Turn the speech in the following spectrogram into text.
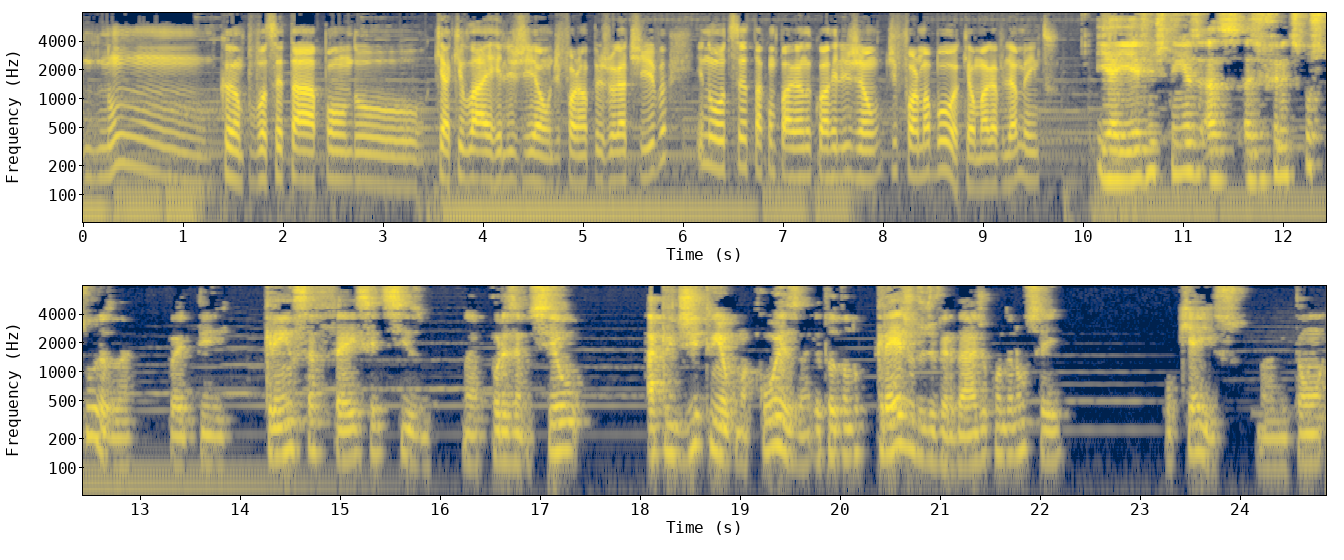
Num campo você está pondo que aquilo lá é religião de forma pejorativa, e no outro você está comparando com a religião de forma boa, que é o maravilhamento. E aí a gente tem as, as, as diferentes posturas, né? Vai ter crença, fé e ceticismo. Né? Por exemplo, se eu acredito em alguma coisa, eu estou dando crédito de verdade quando eu não sei o que é isso. Né? Então,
